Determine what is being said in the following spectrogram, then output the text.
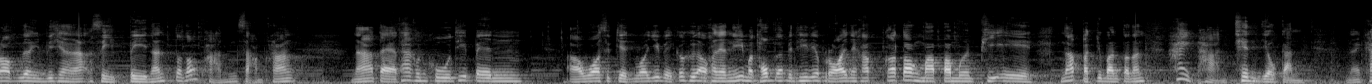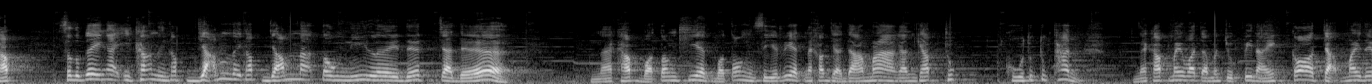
รอบเลื่อนวิชานะ 4 ปีนั้นจะต้องผ่านถึง 3 ครั้งนะแต่ถ้าคุณครูที่เป็นอ่าว17ว21ก็คือเอาคะแนนนี้มาทบแล้วเป็นที่เรียบร้อยนะครับ ก็ต้องมาประเมิน PA ณปัจจุบันตอนนั้นให้ผ่านเช่นเดียวกันนะครับ สรุปได้ง่ายอีกครั้งหนึ่งครับ ย้ำเลยครับ ย้ำณตรงนี้เลยเด็ดจะเด้อนะครับบอต้องเครียดบอต้องซีเรียสนะครับ อย่าดราม่ากันครับทุกครูทุกๆท่านนะครับไม่ว่าจะบรรจุปีไหนก็จะไม่ได้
